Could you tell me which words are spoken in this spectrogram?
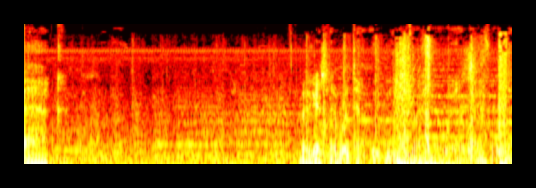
Back. But I guess I would technically be destroying their way of life with it.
